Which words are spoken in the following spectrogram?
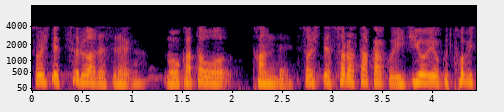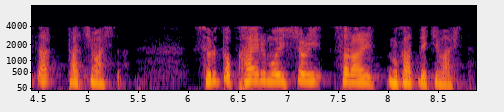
そして鶴はですね、もう片を噛んで、そして空高く勢いよく飛び立ちました。するとカエルも一緒に空に向かってきました。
